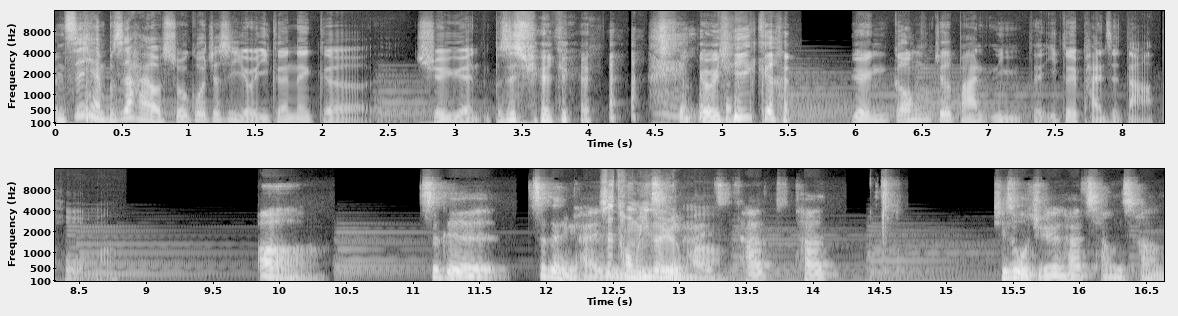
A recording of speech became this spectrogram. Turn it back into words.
你之前不是还有说过，就是有一个那个学员，不是学员，有一个员工，就是把你的一堆盘子打破吗？啊，这个这个女孩子是同一个人吗女孩子，她她，其实我觉得她常常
